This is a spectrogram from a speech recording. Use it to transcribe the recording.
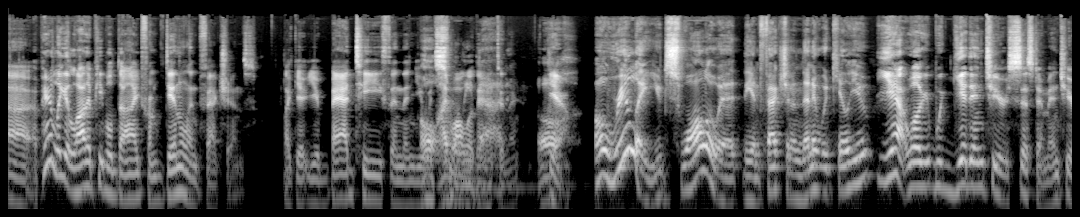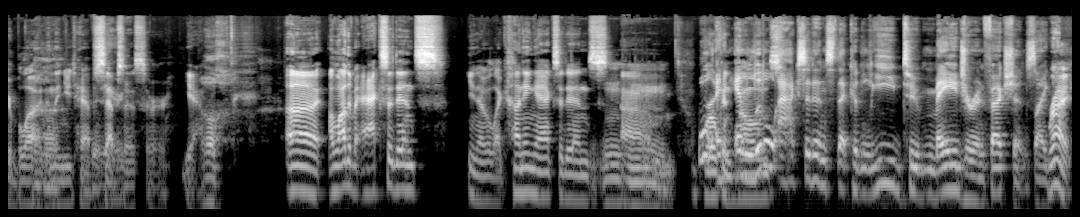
Uh, apparently, a lot of people died from dental infections, like you, you bad teeth, and then you oh, would swallow that. that. Then, oh. Yeah. Oh, really? You'd swallow it, the infection, and then it would kill you? Yeah. Well, it would get into your system, into your blood, uh-huh. and then you'd have Weird. sepsis or, yeah. Oh. Uh, a lot of accidents you know, like hunting accidents, mm-hmm. um, well, broken and, and, little accidents that could lead to major infections. Like right,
